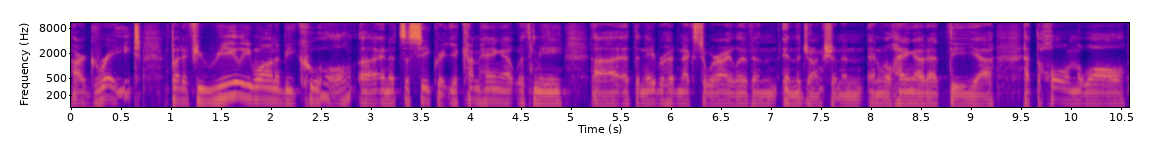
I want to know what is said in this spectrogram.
are great, but if you really want to be cool, uh, and it's a secret, you come hang out with me uh, at the neighborhood next to where I live in, in the junction, and, and we'll hang out at the uh, at the hole in the wall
